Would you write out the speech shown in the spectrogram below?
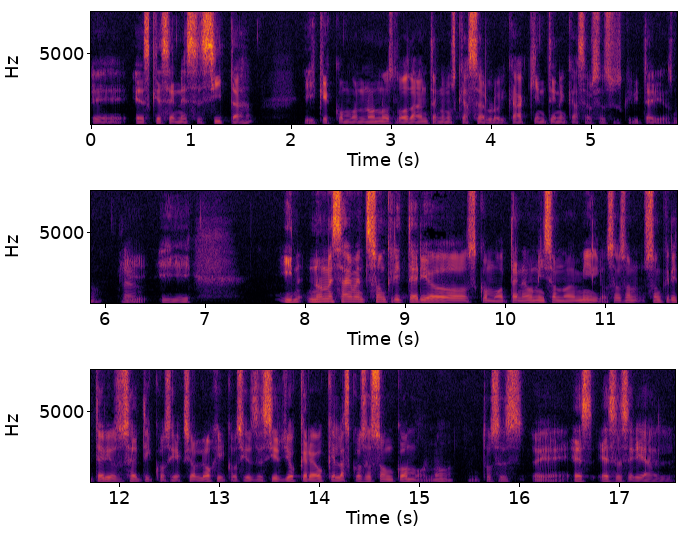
eh, es que se necesita y que como no nos lo dan, tenemos que hacerlo y cada quien tiene que hacerse sus criterios. ¿no? Y, y, y, no necesariamente son criterios como tener un ISO 9000, o sea, son, son criterios éticos y axiológicos. Y es decir, yo creo que las cosas son como, ¿no? Entonces, eh, es, ese sería el,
